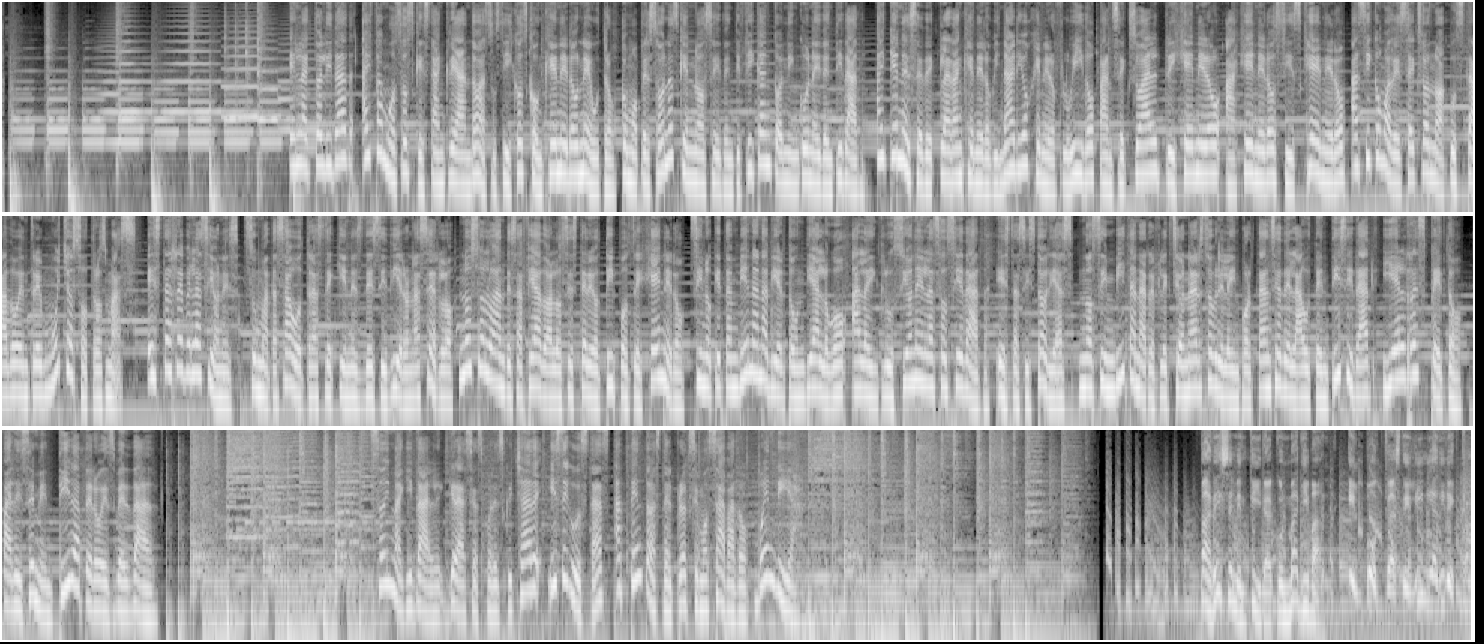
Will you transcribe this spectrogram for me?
En la actualidad hay famosos que están creando a sus hijos con género neutro, como personas que no se identifican con ninguna identidad. Hay quienes se declaran género binario, género fluido, pansexual, trigénero, agénero, cisgénero, así como de sexo no ajustado, entre muchos otros más. Estas revelaciones, sumadas a otras de quienes decidieron hacerlo, no solo han desafiado a los estereotipos de género, sino que también han abierto un diálogo a la inclusión en la sociedad. Estas historias nos invitan a reflexionar sobre la importancia de la autenticidad y el respeto. Parece mentira, pero es verdad. Soy Maggie Val, gracias por escuchar y si gustas, atento hasta el próximo sábado. Buen día. Parece mentira con Maggie Val, el podcast de línea directa.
